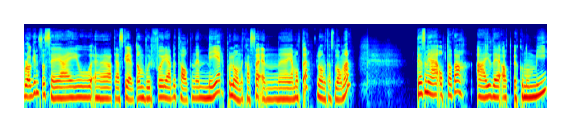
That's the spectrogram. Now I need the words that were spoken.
bloggen så ser jeg jo eh, at jeg har skrevet om hvorfor jeg betalte ned mer på Lånekassa enn eh, jeg måtte, Lånekasselånet. Det som jeg er opptatt av, er jo det at økonomi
